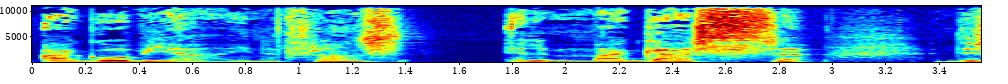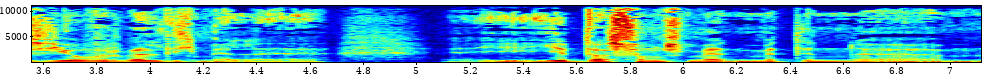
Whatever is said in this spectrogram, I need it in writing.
agobia, in het Frans el magasse. Dus je overweldigt mij. Je hebt dat soms met, met, een, ehm,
